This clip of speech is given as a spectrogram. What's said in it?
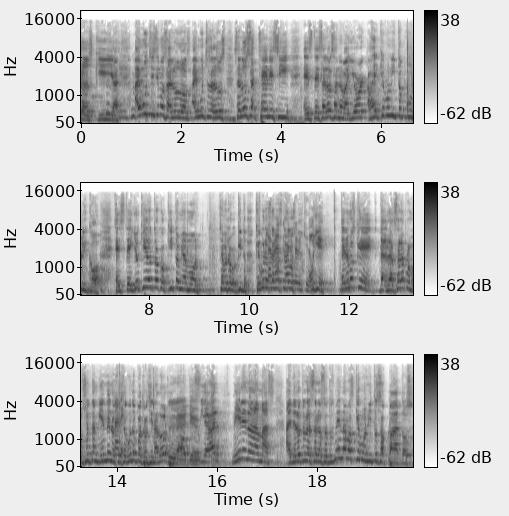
Rosquillas. Hay muchísimos saludos, hay muchos saludos. Saludos a Tennessee, este, saludos a Nueva York. Ay, qué bonito público. Este, yo quiero otro coquito, mi amor. Échame otro coquito. Qué buenos están los es tragos. Oye, tenemos que lanzar la promoción también de nuestro Dale. segundo patrocinador Claro. oficial. Miren nada más. Ay, del otro lado están nosotros. Miren nada más qué bonitos zapatos.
